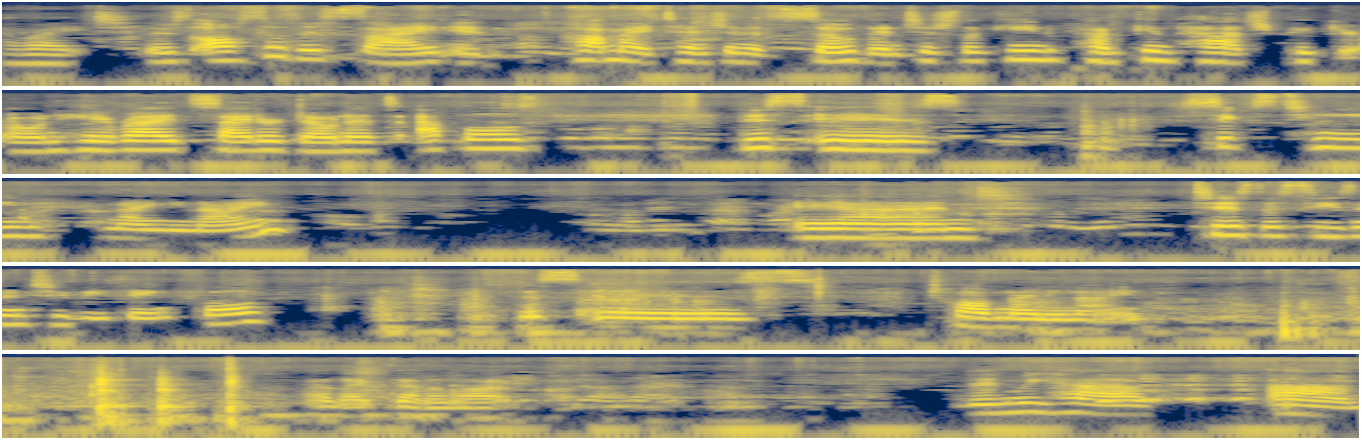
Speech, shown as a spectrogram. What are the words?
All right. There's also this sign. It caught my attention. It's so vintage looking. Pumpkin patch, pick your own hayride, cider donuts, apples. This is $16.99. And tis the season to be thankful. This is twelve ninety nine. I like that a lot. Then we have um,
